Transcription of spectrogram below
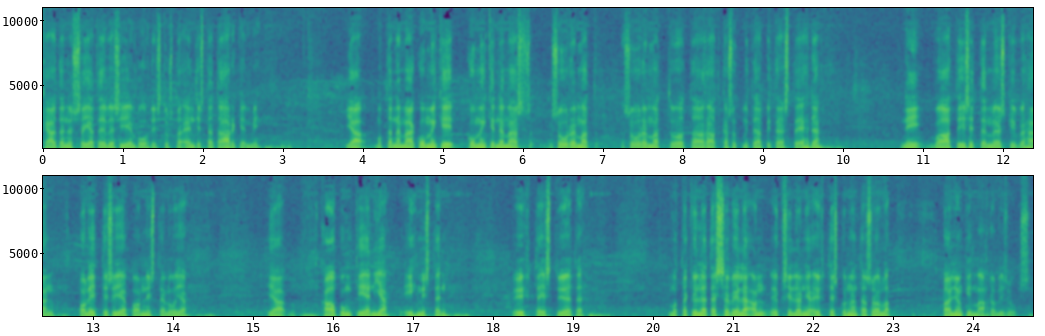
käytännössä jätevesien puhdistusta entistä tarkemmin. Ja, mutta nämä kumminkin, kumminkin nämä suuremmat, suuremmat tuota, ratkaisut, mitä pitäisi tehdä, niin vaatii sitten myöskin vähän poliittisia ponnisteluja ja kaupunkien ja ihmisten yhteistyötä. Mutta kyllä tässä vielä on yksilön ja yhteiskunnan tasolla paljonkin mahdollisuuksia.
